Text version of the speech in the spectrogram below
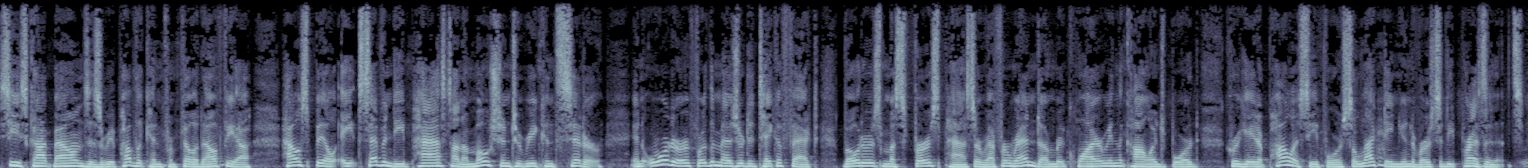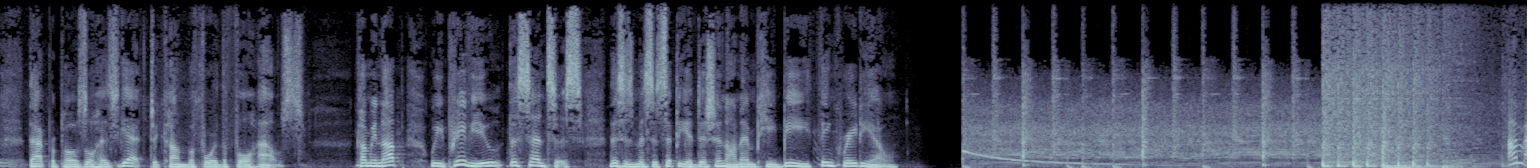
C. Scott Bounds is a Republican from Philadelphia. House Bill 870 passed on a motion to reconsider. In order for the measure to take effect, voters must first pass a referendum requiring the College Board create a policy for selecting university presidents. That proposal has yet to come before the full House. Coming up, we preview the census. This is Mississippi Edition on MPB Think Radio.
